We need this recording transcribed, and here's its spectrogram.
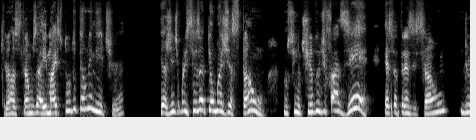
que nós estamos aí, mas tudo tem um limite, né? E a gente precisa ter uma gestão no sentido de fazer essa transição de,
